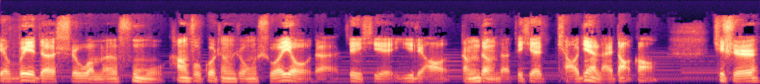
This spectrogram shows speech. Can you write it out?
也为着使我们父母康复过程中所有的这些医疗等等的这些条件来祷告。其实，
